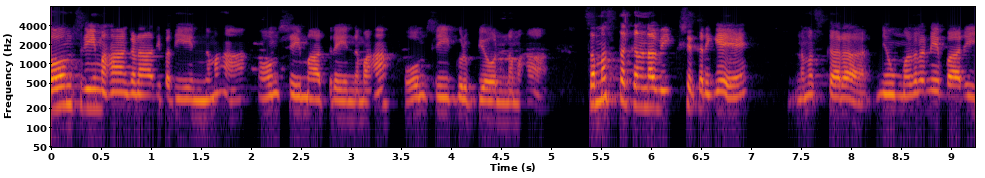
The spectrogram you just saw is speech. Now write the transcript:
ಓಂ ಶ್ರೀ ಮಹಾಗಣಾಧಿಪತಿಯೇ ನಮಃ. ಓಂ ಶ್ರೀ ಮಾತ್ರೇ ನಮಃ. ಓಂ ಶ್ರೀ ಗುರುಭ್ಯೋ ನಮಃ. ಸಮಸ್ತ ಕನ್ನಡ ವೀಕ್ಷಕರಿಗೆ ನಮಸ್ಕಾರ. ನೀವು ಮೊದಲನೇ ಬಾರಿ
